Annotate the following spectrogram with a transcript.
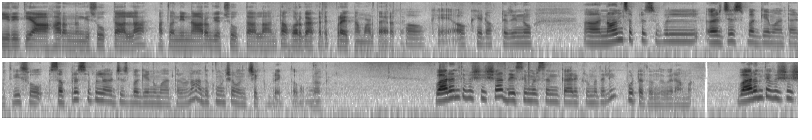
ಈ ರೀತಿಯ ಆಹಾರ ನನಗೆ ಸೂಕ್ತ ಅಲ್ಲ ಅಥವಾ ನಿನ್ನ ಆರೋಗ್ಯಕ್ಕೆ ಸೂಕ್ತ ಅಲ್ಲ ಅಂತ ಹೊರಗೆ ಹಾಕೋದಕ್ಕೆ ಪ್ರಯತ್ನ ಮಾಡ್ತಾ ಇರುತ್ತೆ. Okay okay doctor. ಇನ್ನು ನಾನ್ ಸಪ್ರೆಸಿಬಲ್ ಅರ್ಜಸ್ ಬಗ್ಗೆ ಮಾತಾಡ್ತೀವಿ. ಸೊ ಸಪ್ರೆಸಿಬಲ್ ಅರ್ಜಸ್ ಬಗ್ಗೆನೂ ಮಾತಾಡೋಣ. ಅದಕ್ಕೂ ಮುಂಚೆ ಒಂದು ಚಿಕ್ಕ ಬ್ರೇಕ್ ತಗೊಂಡು. ವಾರಾಂತ್ಯ ವಿಶೇಷ ದೇಸಿ ಮೆಡಿಸನ್ ಕಾರ್ಯಕ್ರಮದಲ್ಲಿ ಪುಟದೊಂದು ವಿರಾಮ. ವಾರಾಂತ್ಯ ವಿಶೇಷ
